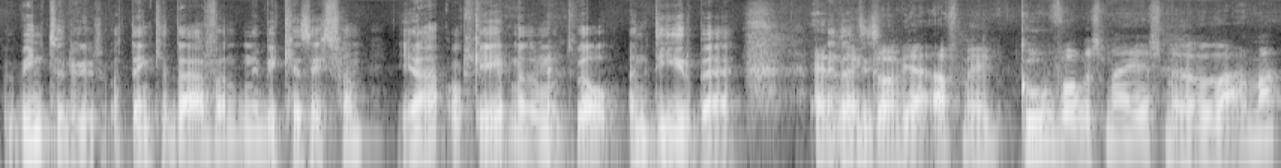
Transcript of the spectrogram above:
winteruur. Wat denk je daarvan? Dan heb ik gezegd van, ja, oké, maar er moet wel een dier bij. En, dan is... kwam jij af met een koe, volgens mij eerst, met een lama,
